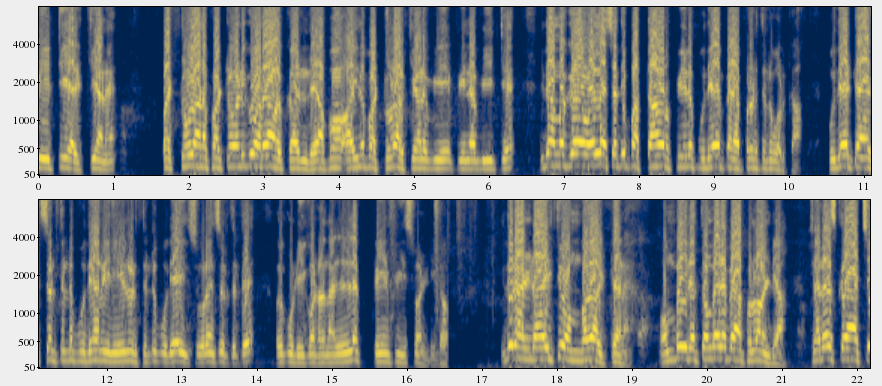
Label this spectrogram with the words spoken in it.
ബീറ്റ് എൽ ടി ആണ്. പെട്രോൾ ആണ്. പെട്രോളിക്ക് കുറെ ആൾക്കാരുണ്ട്. അപ്പൊ അതിന് പെട്രോൾ ഇറക്കിയാണ് പിന്നെ ബീറ്റ് ഇത് നമുക്ക് ഒരു ലക്ഷത്തി പത്തായിരം ഉറുപ്പ്യയിൽ പുതിയ പേപ്പർ എടുത്തിട്ട് കൊടുക്കാം. പുതിയ ടാക്സ് എടുത്തിട്ട് പുതിയ റിന്യൂവൽ എടുത്തിട്ട് പുതിയ ഇൻഷുറൻസ് എടുത്തിട്ട് ഒരു കുടിക്കൊണ്ട നല്ല ക്ലീൻ ഫീസ് വണ്ടി കേട്ടോ ഇത് രണ്ടായിരത്തി ഒമ്പത് അൾട്ടാണ് ഒമ്പത് ഇരുപത്തി ഒമ്പത് വരെ പേപ്പറിലെ വണ്ടിയാ. ചെറിയ സ്ക്രാച്ച്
